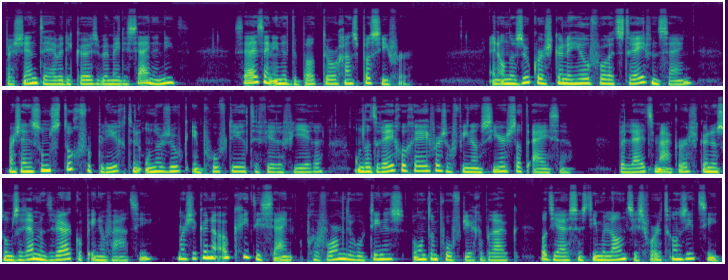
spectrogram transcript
Patiënten hebben die keuze bij medicijnen niet. Zij zijn in het debat doorgaans passiever. En onderzoekers kunnen heel vooruitstrevend zijn, maar zijn soms toch verplicht hun onderzoek in proefdieren te verifiëren omdat regelgevers of financiers dat eisen. Beleidsmakers kunnen soms remmend werken op innovatie, maar ze kunnen ook kritisch zijn op gevormde routines rond een proefdiergebruik, wat juist een stimulans is voor de transitie,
